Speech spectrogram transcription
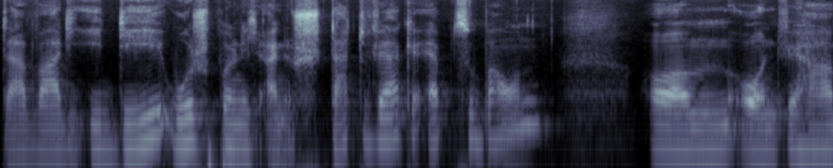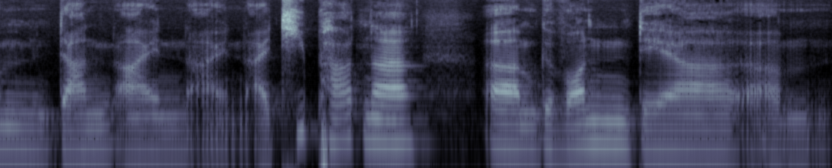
Da war die Idee ursprünglich eine Stadtwerke-App zu bauen. Um, und wir haben dann einen IT-Partner ähm, gewonnen, der ähm,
